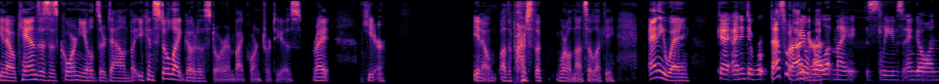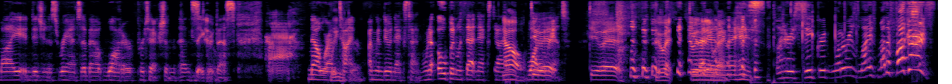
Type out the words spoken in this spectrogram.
you know, Kansas's corn yields are down, but you can still like go to the store and buy corn tortillas, right? Here. You know, other parts of the world not so lucky. Anyway, Okay, I need to. ro- that's what I I need to got. roll up my sleeves and go on my indigenous rant about water protection and Please sacredness. Ah, no, we're out Please of time. do. I'm going to do it next time. I'm going to open with that next time. No. water Do it. rant. Do it. Do it. Do Do it it anyway. anyways. Water is sacred. Water is life, motherfuckers.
